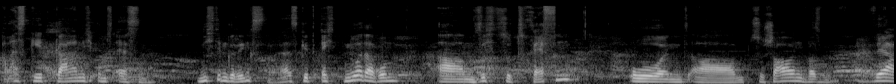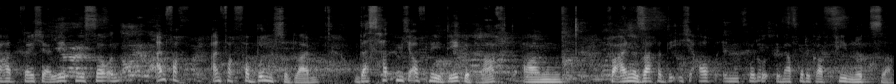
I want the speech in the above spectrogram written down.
Aber es geht gar nicht ums Essen. Nicht im geringsten. Es geht echt nur darum, ähm, sich zu treffen und äh, zu schauen, was, wer hat welche Erlebnisse und einfach, einfach verbunden zu bleiben. Und das hat mich auf eine Idee gebracht ähm, für eine Sache, die ich auch in, Foto, in der Fotografie nutze.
